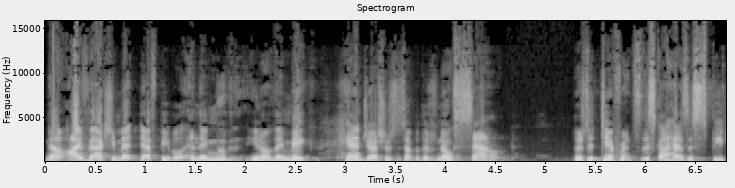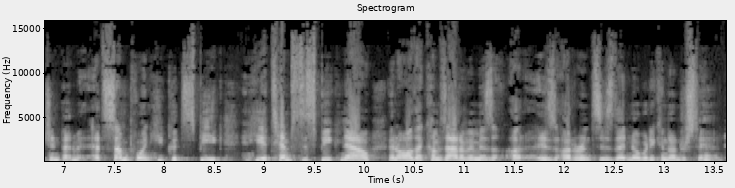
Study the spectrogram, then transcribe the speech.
Now, I've actually met deaf people and they move, you know, they make hand gestures and stuff, but there's no sound. There's a difference. This guy has a speech impediment. At some point he could speak, and he attempts to speak now, and all that comes out of him is, uh, is utterances that nobody can understand.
